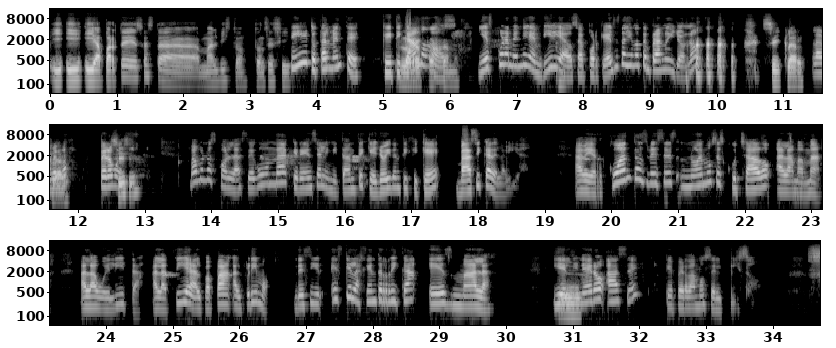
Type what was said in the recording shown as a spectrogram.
Y, y, y aparte es hasta mal visto, entonces sí. Sí, totalmente. Criticamos. Y es pura mendiga envidia, o sea, porque él se está yendo temprano y yo no. sí, claro. La verdad. Pero bueno, vámonos con la segunda creencia limitante que yo identifiqué básica de la vida. A ver, ¿cuántas veces no hemos escuchado a la mamá, a la abuelita, a la tía, al papá, al primo decir, es que la gente rica es mala y el dinero hace que perdamos el piso?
